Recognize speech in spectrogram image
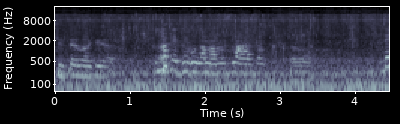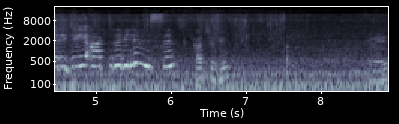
Tipe bak ya. İyice durulamamız lazım. Tamam. Dereceyi arttırabilir misin? Kaç yapayım? Evet.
